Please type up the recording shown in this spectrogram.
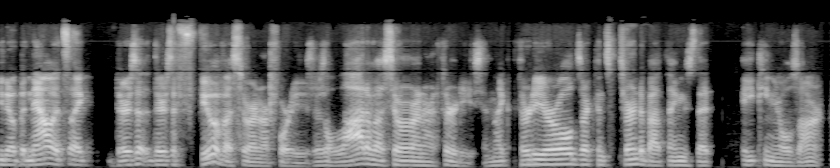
you know, but now it's like there's a there's a few of us who are in our 40s. There's a lot of us who are in our 30s. And like 30 year olds are concerned about things that 18 year olds aren't.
